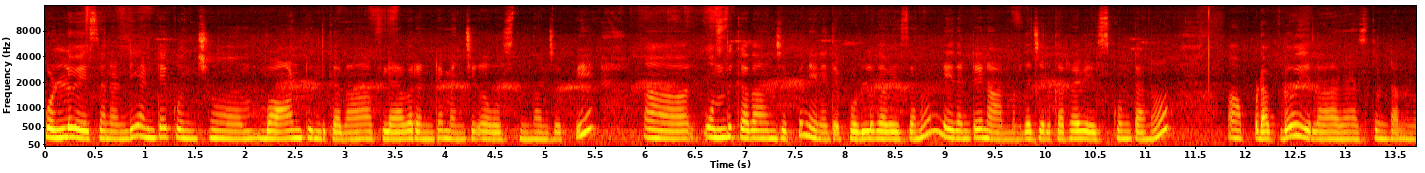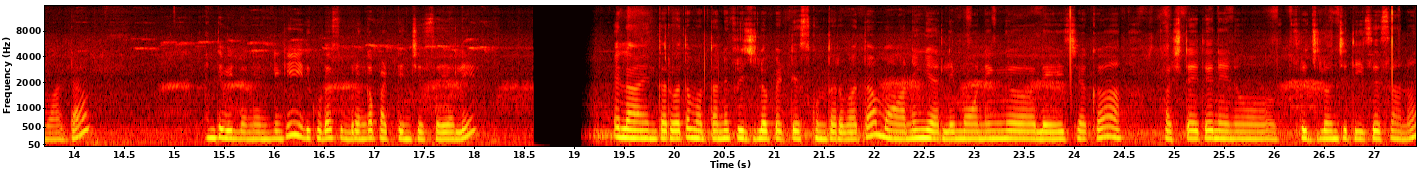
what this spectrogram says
పొళ్ళు వేసానండి. అంటే కొంచెం బాగుంటుంది కదా ఫ్లేవర్ అంటే మంచిగా వస్తుందని చెప్పి ఉంది కదా అని చెప్పి నేనైతే పొళ్ళుగా వేసాను. లేదంటే నార్మల్గా జీలకర్ర వేసుకుంటాను. అప్పుడప్పుడు ఇలా వేస్తుంటాను అనమాట అంతే వీటన్నింటికి ఇది కూడా శుభ్రంగా పట్టించేసేయాలి. ఇలా అయిన తర్వాత మొత్తాన్ని ఫ్రిడ్జ్లో పెట్టేసుకున్న తర్వాత మార్నింగ్ ఎర్లీ మార్నింగ్ లేచాక ఫస్ట్ అయితే నేను ఫ్రిడ్జ్లోంచి తీసేసాను.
